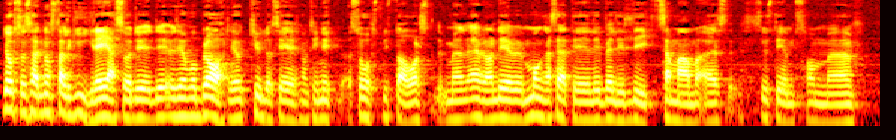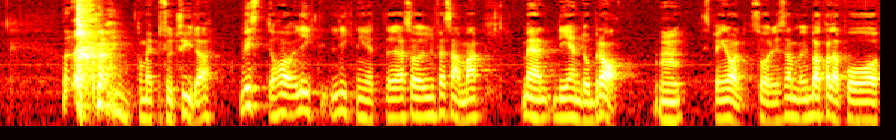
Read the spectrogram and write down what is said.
Det är också så här nostalgigrej. Alltså, det, det, det var bra. Det var kul att se någonting nytt. Så nytt Star Wars. Men även om det är, många säger att det är väldigt likt samma eh, system som, eh, som Episod 4. Visst, det har lik, liknigheter, alltså ungefär samma. Men det är ändå bra. Mm. Det spelar ingen roll. Så det är samma. Vi bara kolla på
